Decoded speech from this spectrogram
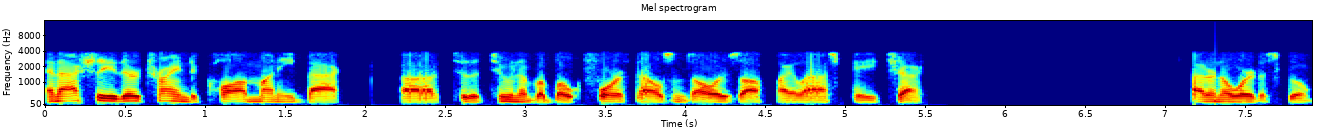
and actually they're trying to claw money back uh, to the tune of about four thousand dollars off my last paycheck. I don't know where to go.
